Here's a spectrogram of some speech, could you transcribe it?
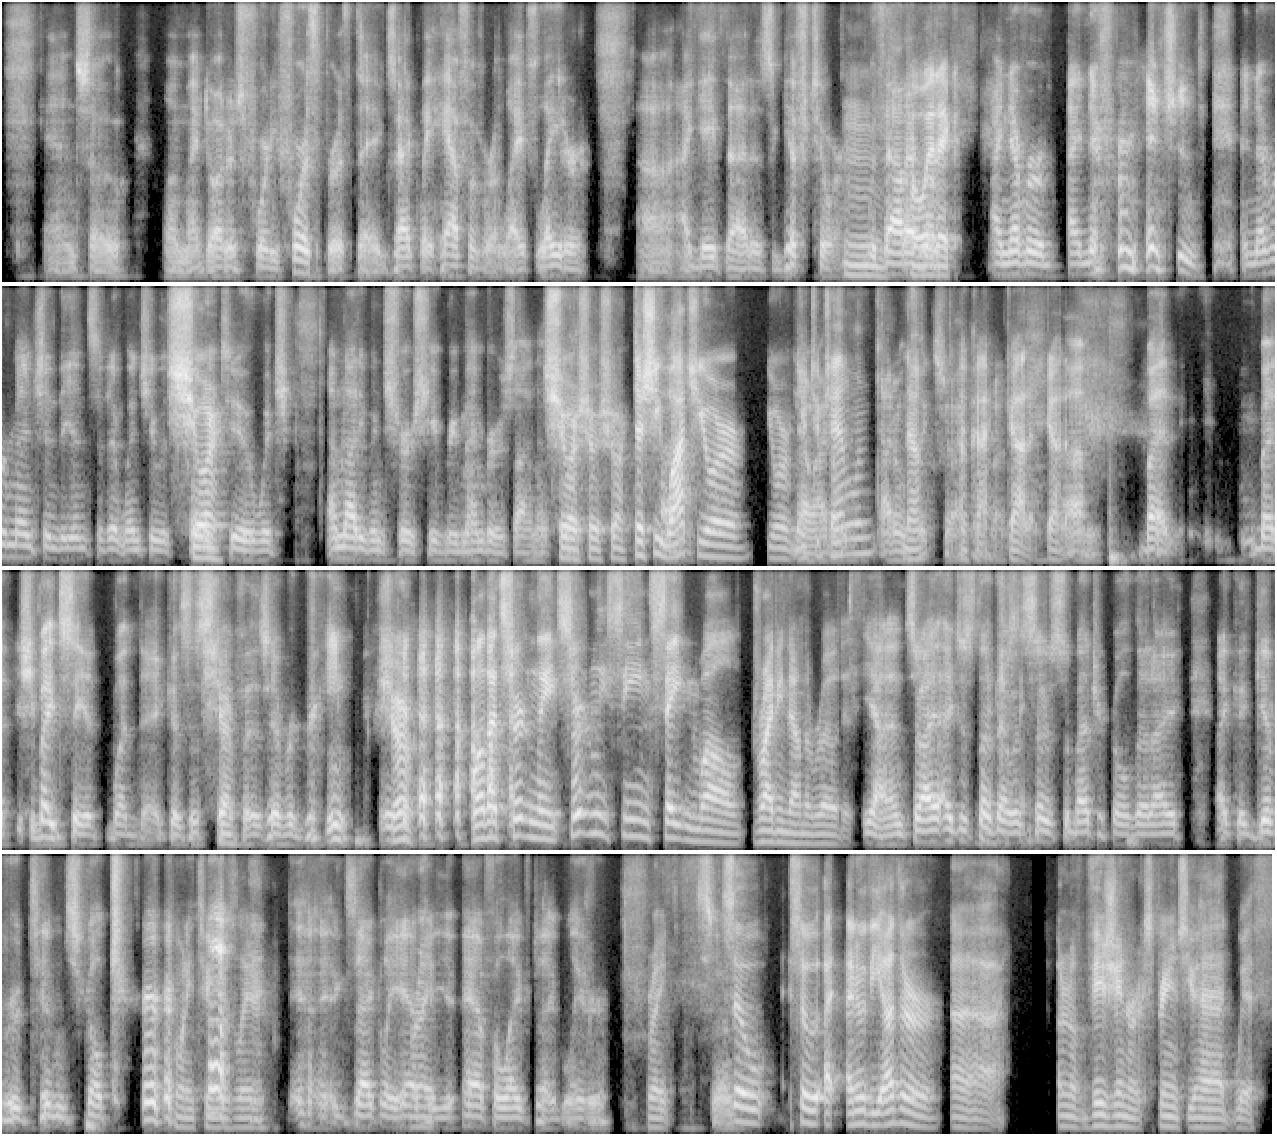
And so on my daughter's 44th birthday, exactly half of her life later, uh, I gave that as a gift to her Mm, without ever, poetic. I never, I never mentioned, I never mentioned the incident when she was Sure. 22, which I'm not even sure she remembers honestly. Sure, sure, sure. Does she Um, watch your your No, I YouTube don't- channel? and- I don't no? think so. I Okay, got it, got it. Um, but but she might see it one day because this Sure. stuff is evergreen. Sure. well, that's certainly certainly seeing Satan while driving down the road. Yeah, and so I, I just thought that was so symmetrical that I I could give her Tim's sculpture 22 years later, exactly half Right. a half a lifetime later. right? So, So, so I, I know the other, uh, I don't know, vision or experience you had with,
